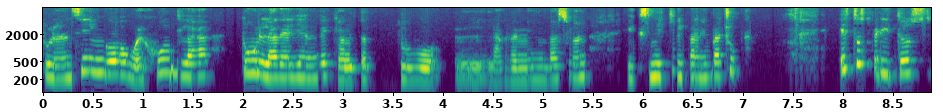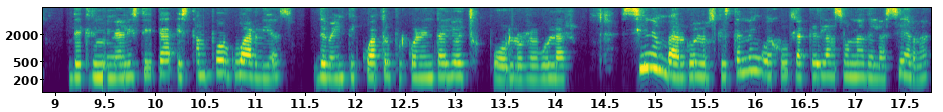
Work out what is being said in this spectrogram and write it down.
Tulancingo, Huejutla, Tula de Allende, que ahorita tuvo la gran invasión, Ixmiquilpan y Pachuca. Estos peritos de criminalística están por guardias de 24 por 48 por lo regular. Sin embargo, los que están en Huejutla, que es la zona de la sierra,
